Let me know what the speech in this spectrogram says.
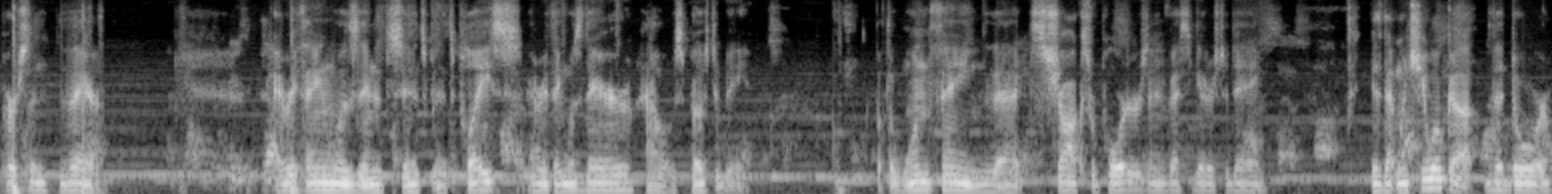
person there. Everything was in its, in its, in its place, everything was there how it was supposed to be. But the one thing that shocks reporters and investigators today is that when she woke up, the door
